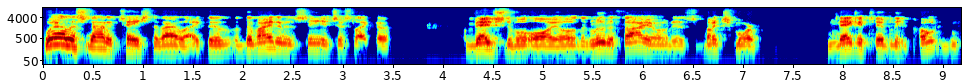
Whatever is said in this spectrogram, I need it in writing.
Well, it's not a taste that I like. The the vitamin C is just like a vegetable oil. The glutathione is much more negatively potent,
